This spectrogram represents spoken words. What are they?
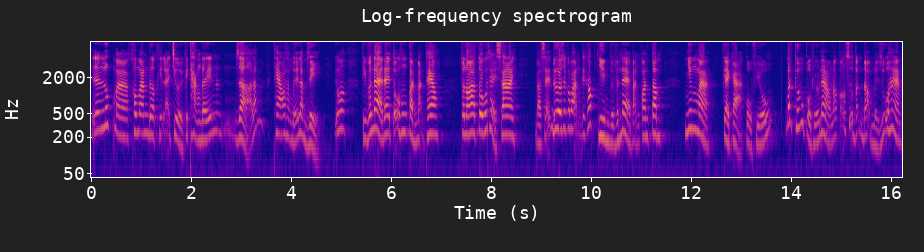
Nên lúc mà không ăn được thì lại chửi cái thằng đấy dở lắm. Theo thằng đấy làm gì, đúng không? Thì vấn đề ở đây, tôi cũng không cần bạn theo. Tôi nói là tôi có thể sai và sẽ đưa cho các bạn cái góc nhìn về vấn đề bạn quan tâm. Nhưng mà kể cả cổ phiếu bất cứ một cổ phiếu nào nó có sự vận động để rũ hàng.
